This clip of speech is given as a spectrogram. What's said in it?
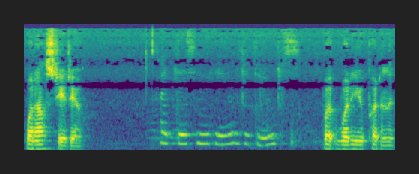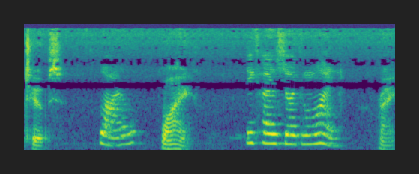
What else do you do? Put this in here, the tubes. What What do you put in the tubes? Water, Why? because you're the one. Right.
